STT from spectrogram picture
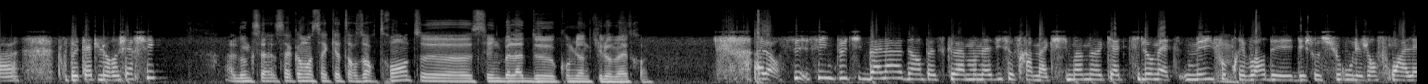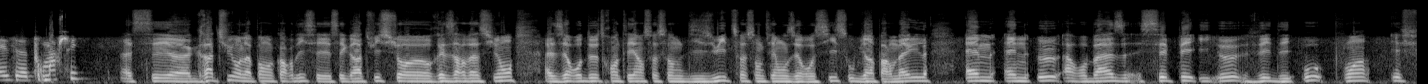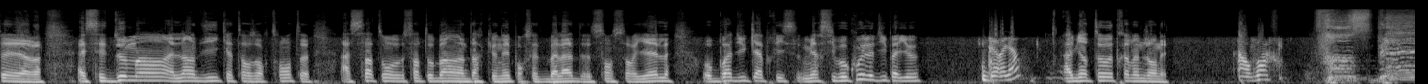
pour peut-être le rechercher. Ah, donc ça, ça commence à 14h30, c'est une balade de combien de kilomètres? Alors, c'est une petite balade, hein, parce qu'à mon avis, ce sera maximum 4 km. Mais il faut hmm. prévoir des, chaussures où les gens seront à l'aise pour marcher. C'est euh, gratuit, on l'a pas encore dit, c'est gratuit sur euh, réservation à 02 31 78 71 06 ou bien par mail mne@cpievdo.fr. C'est demain, lundi 14h30 à Saint-Aubin d'Arquenay pour cette balade sensorielle au bois du Caprice. Merci beaucoup Elodie Pailleux. De rien. À bientôt, très bonne journée. Au revoir. France Bleu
